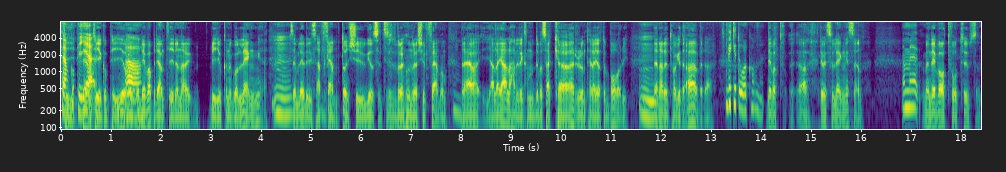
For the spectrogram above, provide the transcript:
Fem tio- kopior. fem tio kopior. Ja. Och det var på den tiden när bio kunde gå länge. Mm. Sen blev det liksom 15, 20 och så till slut var det 125. Och Mm. den här Jalla Jalla hade liksom, det var så här köer runt hela Göteborg. Mm. Den hade tagit över där. Vilket år kom den? Det var, ja, det var så länge sedan. Ja, men, Men det var 2000.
